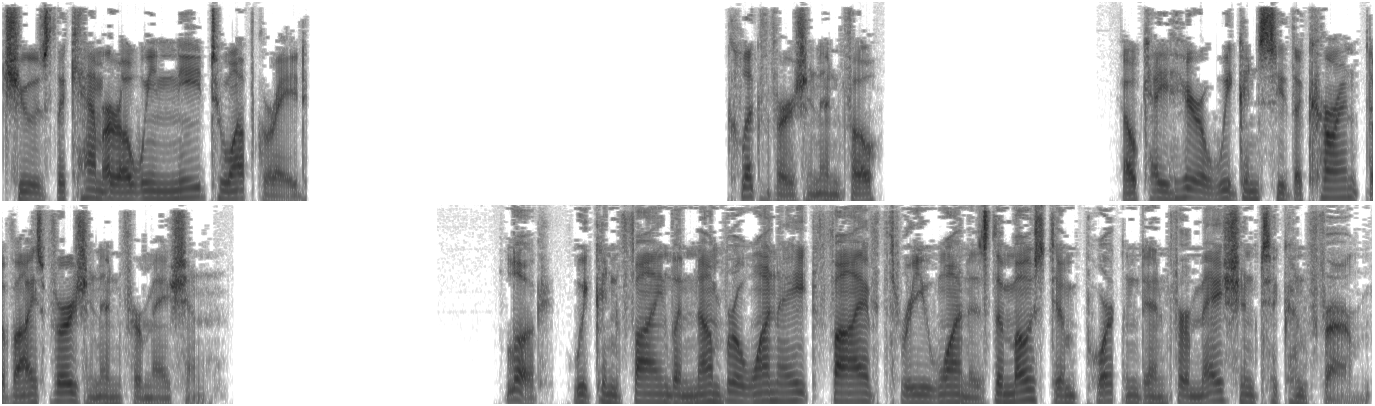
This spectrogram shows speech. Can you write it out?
Choose the camera we need to upgrade. Click version info. OK here we can see the current device version information. Look, we can find the number 18531 is the most important information to confirm.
